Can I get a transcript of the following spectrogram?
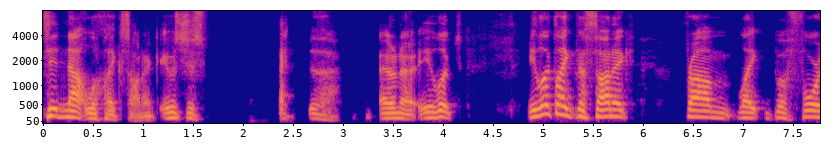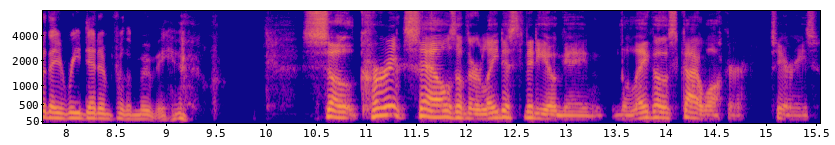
did not look like sonic it was just I, ugh, I don't know it looked it looked like the sonic from like before they redid him for the movie So current sales of their latest video game, the Lego Skywalker series,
